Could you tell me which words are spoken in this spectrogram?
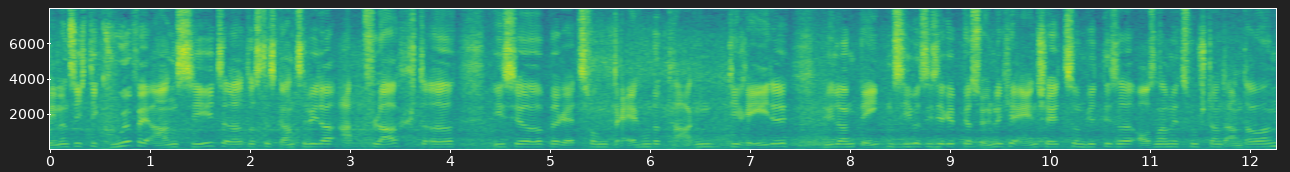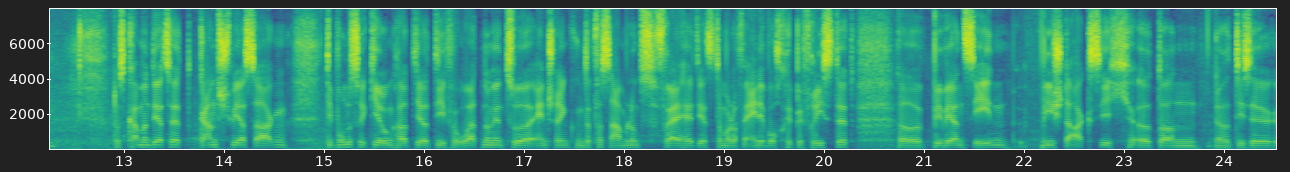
Wenn man sich die Kurve ansieht, äh, dass das Ganze wieder abflacht, äh, ist ja bereits von 300 Tagen die Rede. Wie lange denken Sie, was ist Ihre persönliche Einschätzung, wird dieser Ausnahmezustand andauern? Das kann man derzeit ganz schwer sagen. Die Bundesregierung hat ja die Verordnungen zur Einschränkung der Versammlungsfreiheit jetzt einmal auf eine Woche befristet. Äh, wir werden sehen, wie stark sich dann die diese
